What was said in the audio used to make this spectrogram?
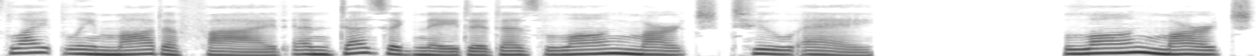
slightly modified and designated as Long March 2A. Long March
